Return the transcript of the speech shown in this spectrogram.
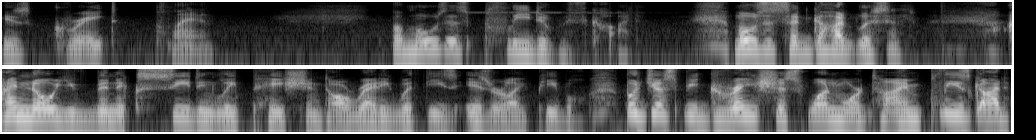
his great plan. But Moses pleaded with God. Moses said, God, listen, I know you've been exceedingly patient already with these Israelite people, but just be gracious one more time. Please, God,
